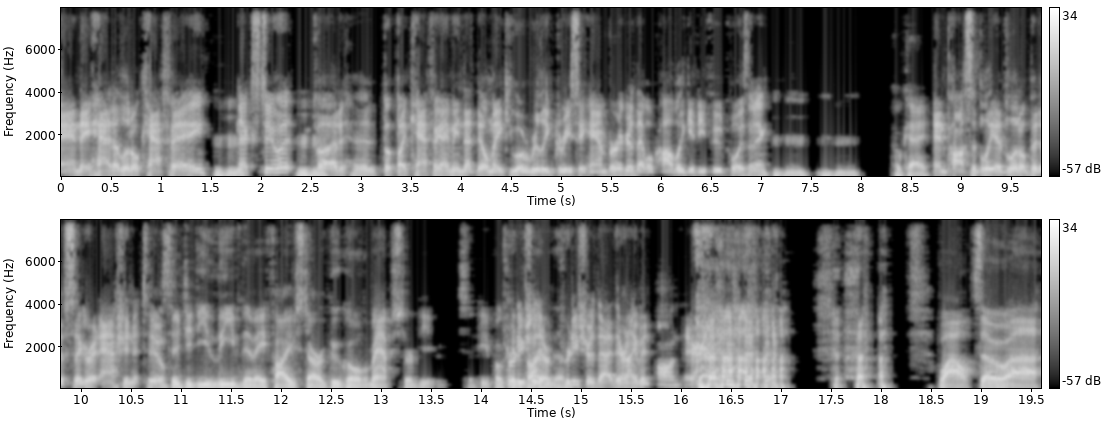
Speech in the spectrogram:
and they had a little cafe Mhm. next to it, Mhm. but uh, but by cafe I mean that they'll make you a really greasy hamburger that will probably give you food poisoning hmm hmm Okay. and possibly a little bit of cigarette ash in it too. So did you leave them a five star Google Maps review so people pretty can sure find they're them? pretty sure that they're not even on there. wow. So uh,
